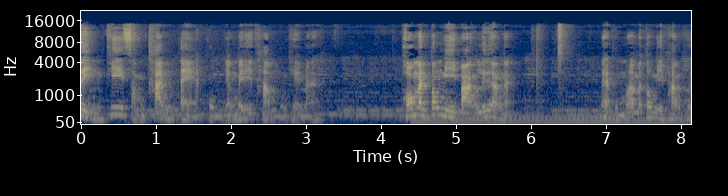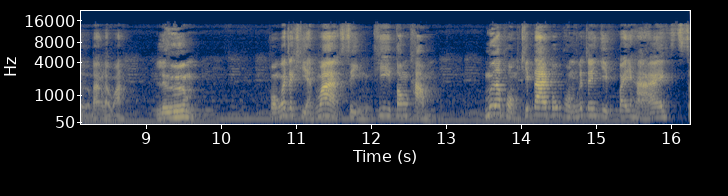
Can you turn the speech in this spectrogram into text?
สิ่งที่สำคัญแต่ผมยังไม่ได้ทำโอเคไหมเพราะมันต้องมีบางเรื่องอะแต่ผมว่ามันต้องมีพังเผลอบ้างแหละวะลืม ผมก็จะเขียนว่าสิ่งที่ต้องทำ เมื่อผมคิดได้ปุ๊บผมก็จะหยิบไปหาส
